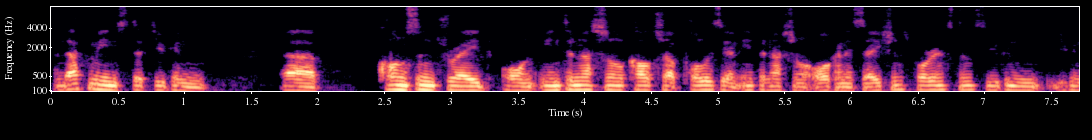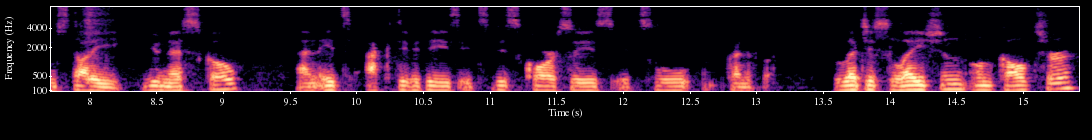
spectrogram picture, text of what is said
And that means that you can uh, concentrate on international cultural policy and international organizations, for instance. You can, you can study UNESCO and its activities, its discourses, its kind of legislation on culture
